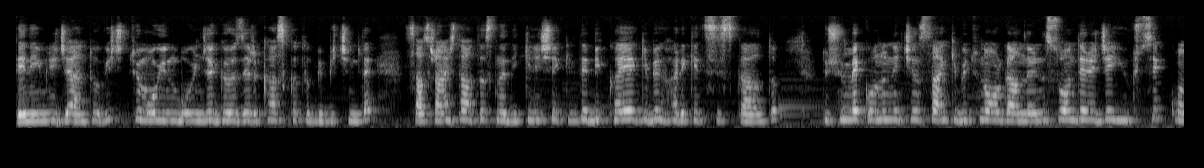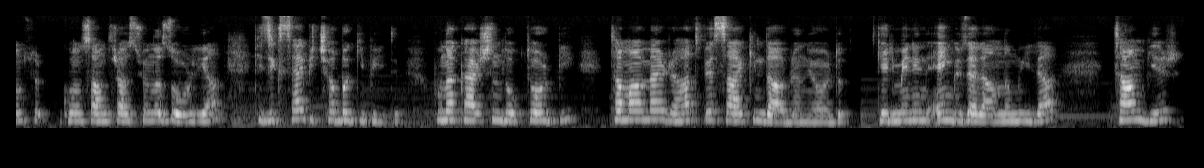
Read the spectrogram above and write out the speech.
Deneyimli Centovic tüm oyun boyunca gözleri kas katı bir biçimde satranç tahtasına dikili şekilde bir kaya gibi hareketsiz kaldı. Düşünmek onun için sanki bütün organlarını son derece yüksek konsantrasyona zorlayan fiziksel bir çaba gibiydi. Buna karşın Doktor B tamamen rahat ve sakin davranıyordu. Kelimenin en güzel anlamıyla tam bir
